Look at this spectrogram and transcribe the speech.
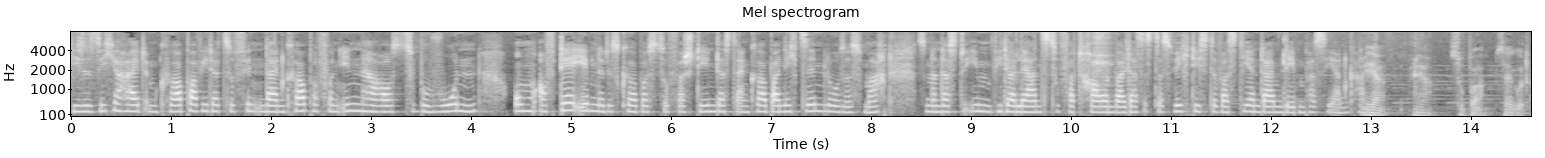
diese Sicherheit im Körper wiederzufinden, deinen Körper von innen heraus zu bewohnen, um auf der Ebene des Körpers zu verstehen, dass dein Körper nichts Sinnloses macht, sondern dass du ihm wieder lernst zu vertrauen, weil das ist das Wichtigste, was dir in deinem Leben passieren kann. Ja, ja, super, sehr gut.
